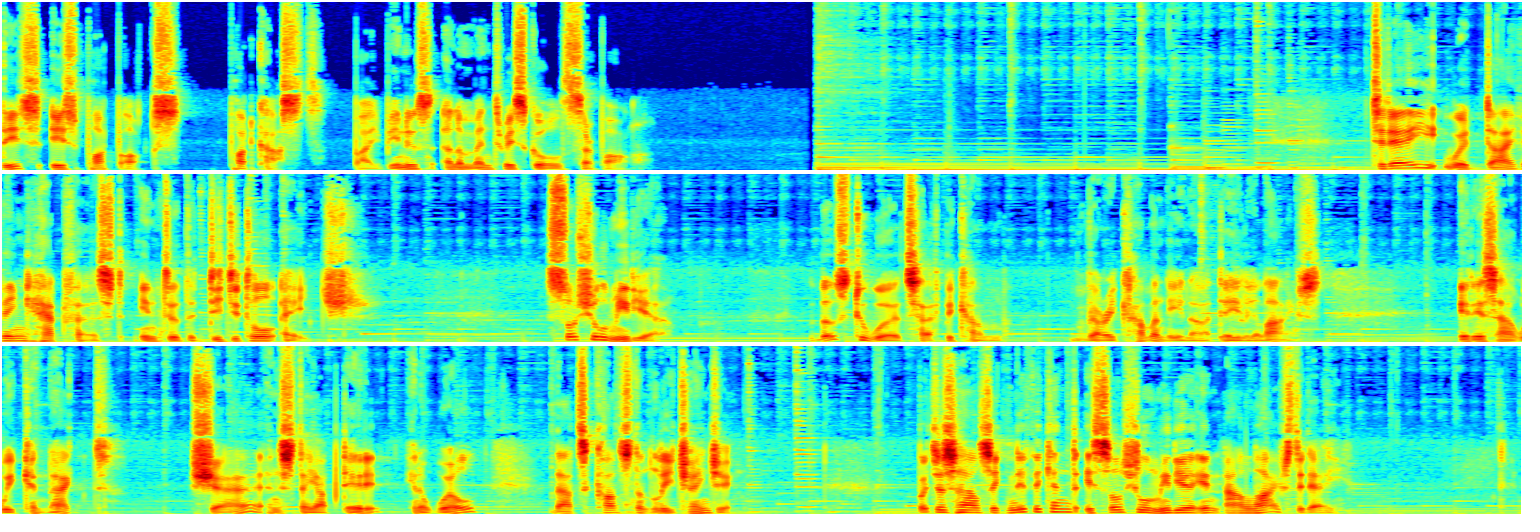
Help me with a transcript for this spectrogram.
This is Podbox, podcast by Venus Elementary School, Serpong. Today, we're diving headfirst into the digital age. Social media. Those two words have become very common in our daily lives. It is how we connect, share, and stay updated in a world that's constantly changing. But just how significant is social media in our lives today?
